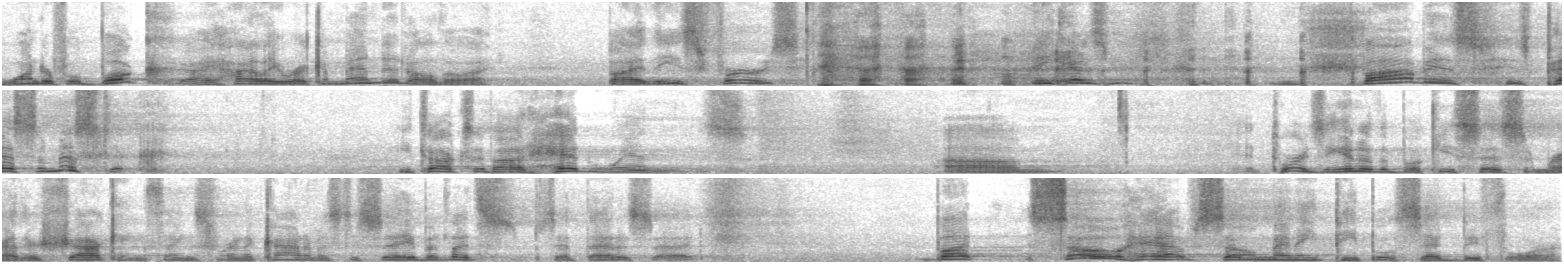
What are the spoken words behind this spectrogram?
wonderful book. I highly recommend it, although I buy these first. because Bob is, is pessimistic. He talks about headwinds. Um, towards the end of the book, he says some rather shocking things for an economist to say, but let's set that aside. But so have so many people said before.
